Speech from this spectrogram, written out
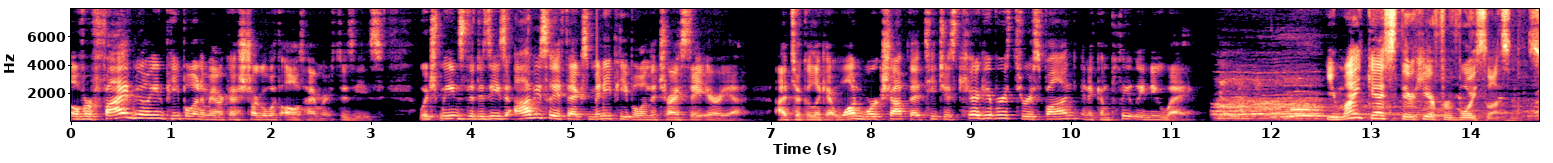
Over 5 million people in America struggle with Alzheimer's disease, which means the disease obviously affects many people in the tri state area. I took a look at one workshop that teaches caregivers to respond in a completely new way. You might guess they're here for voice lessons.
